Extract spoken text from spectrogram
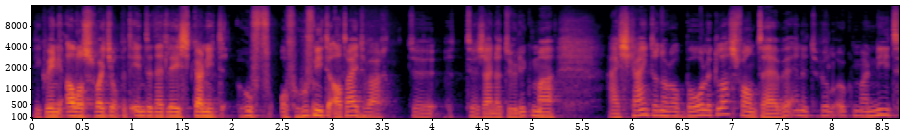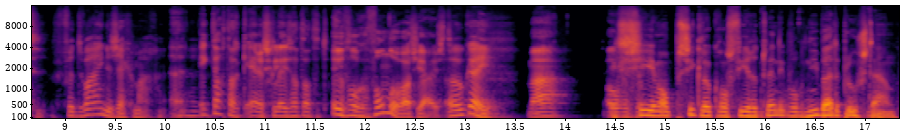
ik weet niet, alles wat je op het internet leest kan niet, hoeft, of hoeft niet altijd waar te, te zijn natuurlijk. Maar hij schijnt er nogal behoorlijk last van te hebben. En het wil ook maar niet verdwijnen, zeg maar. Ik dacht dat ik ergens gelezen had dat het euvel gevonden was juist. Oké. Maar ik zie hem op Cyclocross 24 bijvoorbeeld niet bij de ploeg staan.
